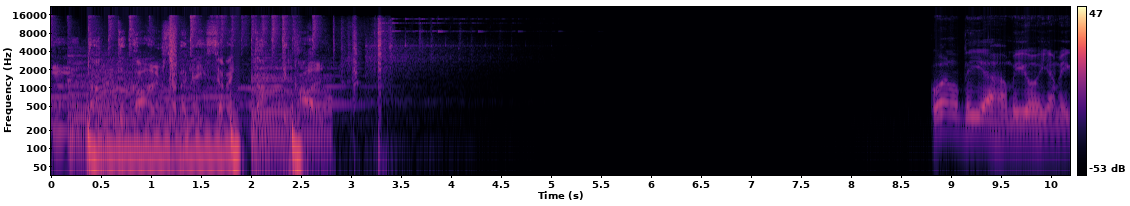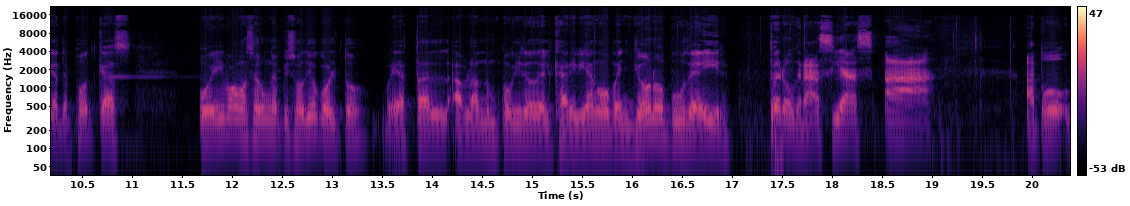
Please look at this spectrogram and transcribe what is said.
Mm, tactical, 787 Tactical. Buenos días amigos y amigas de podcast. Hoy vamos a hacer un episodio corto. Voy a estar hablando un poquito del Caribbean Open. Yo no pude ir, pero gracias a a todo,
